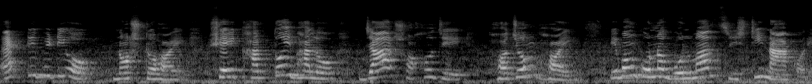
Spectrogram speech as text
অ্যাক্টিভিটিও নষ্ট হয়। সেই খাদ্যই ভালো, যা সহজে হজম হয় এবং কোনো গোলমাল সৃষ্টি না করে।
